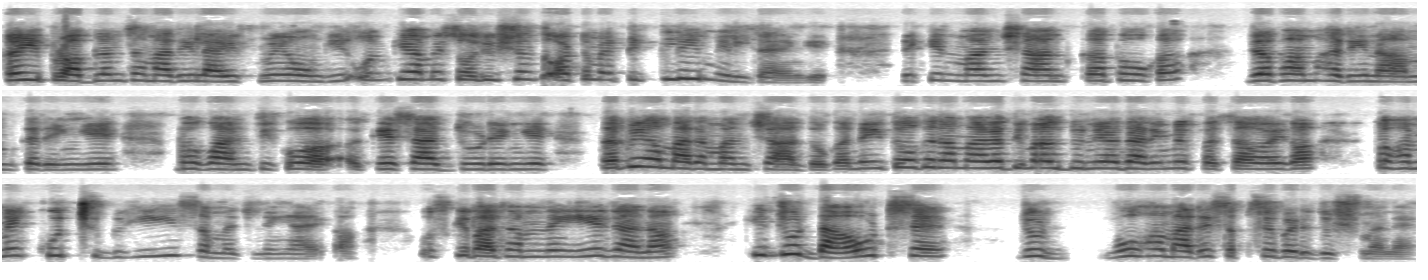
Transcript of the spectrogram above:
कई प्रॉब्लम्स हमारी लाइफ में होंगी, उनके हमें सॉल्यूशंस ऑटोमेटिकली मिल जाएँगे। लेकिन मन शांत कब होगा? जब हम हरि नाम करेंगे, भगवान जी को के साथ जुड़ेंगे, तभी हमारा मन शांत होगा। नहीं तो अगर हमारा दिमाग दुनियादारी में फंसा होएगा तो हमें कुछ भी समझ नहीं आएगा। उसके बाद हमने ये जाना कि जो डाउट्स है, जो, वो हमारे सबसे बड़े दुश्मन है।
